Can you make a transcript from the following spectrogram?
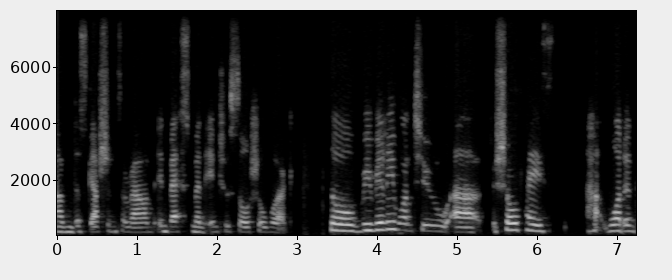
um, discussions around investment into social work. So we really want to uh, showcase how, what an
